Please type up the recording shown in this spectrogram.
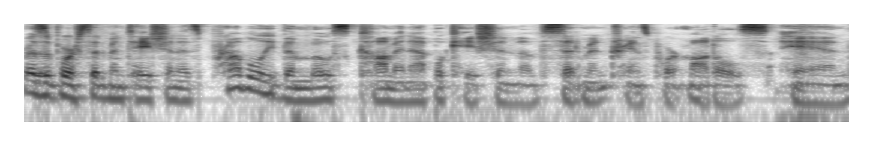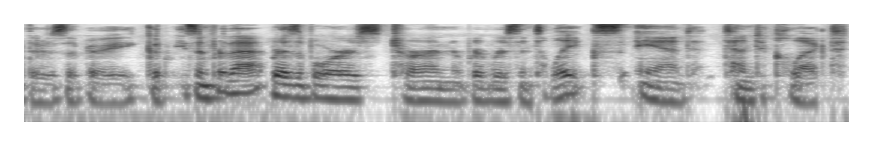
Reservoir sedimentation is probably the most common application of sediment transport models, and there's a very good reason for that. Reservoirs turn rivers into lakes and tend to collect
